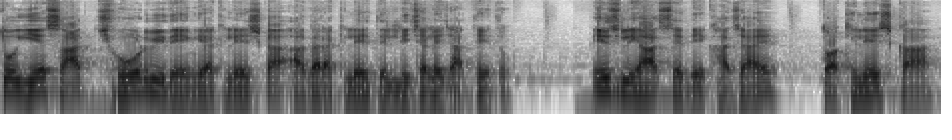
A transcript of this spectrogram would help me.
तो ये साथ छोड़ भी देंगे अखिलेश का, अगर अखिलेश दिल्ली चले जाते तो। इस लिहाज से देखा जाए तो अखिलेश का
